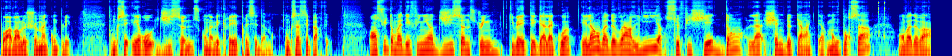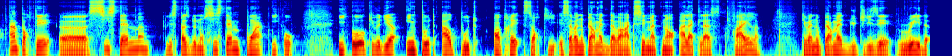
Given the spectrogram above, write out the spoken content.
pour avoir le chemin complet. Donc c'est Hero JSON, ce qu'on avait créé précédemment. Donc ça c'est parfait. Ensuite, on va définir JSON string qui va être égal à quoi? Et là, on va devoir lire ce fichier dans la chaîne de caractères. Donc pour ça, on va devoir importer euh, système, l'espace de nom système.io. IO qui veut dire input, output, entrée, sortie. Et ça va nous permettre d'avoir accès maintenant à la classe file qui va nous permettre d'utiliser read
